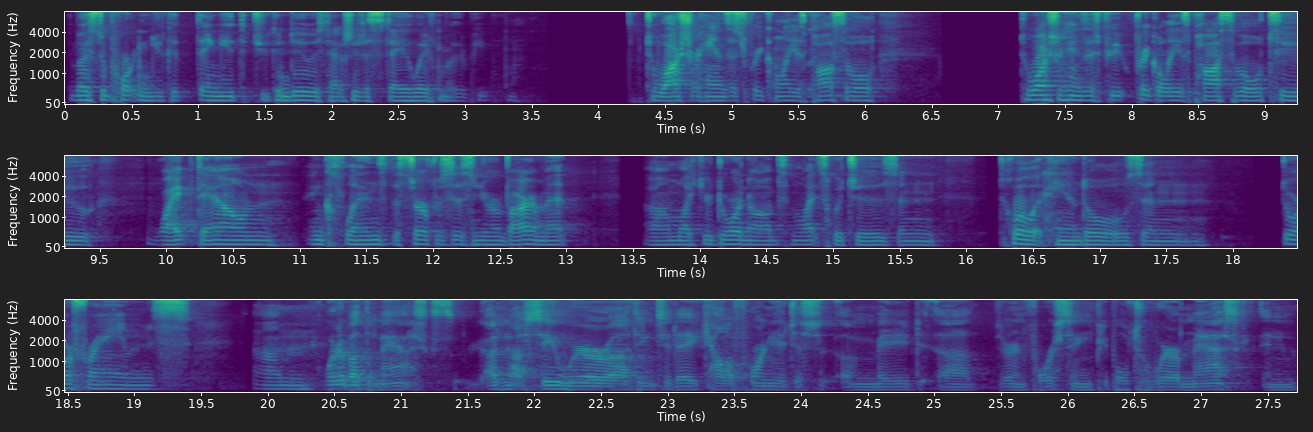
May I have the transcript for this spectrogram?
the most important you could, thing you, that you can do is to actually just stay away from other people. To wash your hands as frequently as possible. To wash your hands as frequently as possible. To wipe down and cleanse the surfaces in your environment, um, like your doorknobs and light switches and toilet handles and door frames. What about the masks? I, I see where, uh, I think today California just uh, made, uh, they're enforcing people to wear a mask in,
